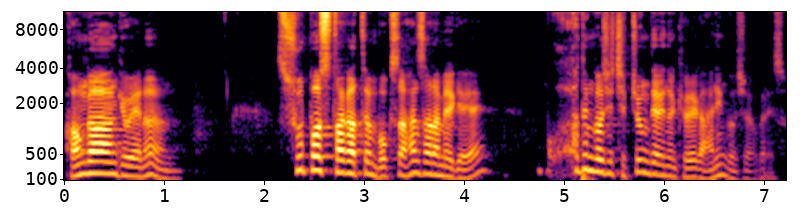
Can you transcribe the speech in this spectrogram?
건강한 교회는 슈퍼스타 같은 목사 한 사람에게 모든 것이 집중되어 있는 교회가 아닌 거죠. 그래서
